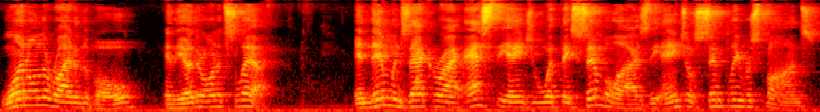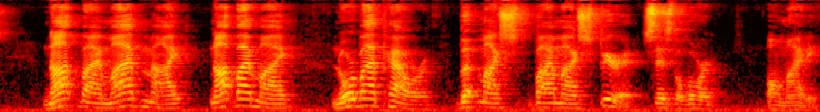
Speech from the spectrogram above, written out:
one on the right of the bowl and the other on its left. And then when Zechariah asks the angel what they symbolize, the angel simply responds, Not by my might, not by might, nor by power, but my, by my spirit, says the Lord Almighty.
